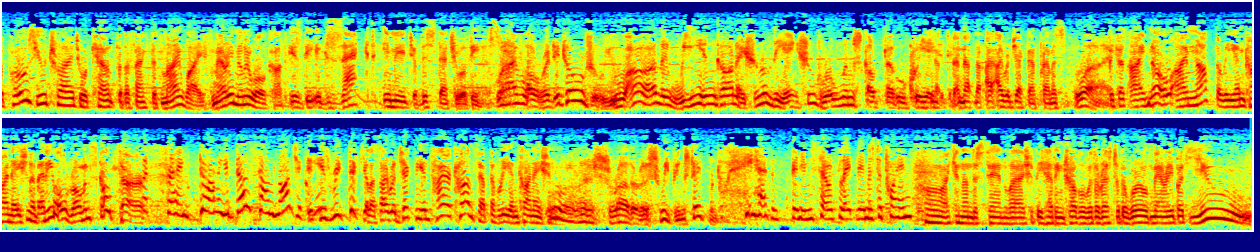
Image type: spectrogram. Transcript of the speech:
suppose you try to account for the fact that my wife, Mary Miller Wolcott, is the exact image of this statue of Venus. Well, I've already told you. You are the reincarnation of the ancient Roman sculptor who created No, it. no, no, I, I reject that premise. Why? Because I know I'm not the reincarnation of any old Roman sculptor. But, Frank, darling, it does sound logical. It is ridiculous. I reject the entire concept of reincarnation. Well, that's rather a sweeping statement. He hasn't been himself lately, Mr. Twain. Oh, I can understand why I should be having trouble with the rest of the world, Mary, but you.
